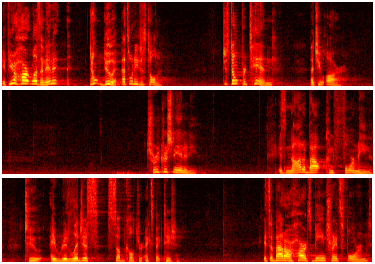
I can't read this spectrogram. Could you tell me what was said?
if your heart wasn't in it, don't do it. That's what he just told him. Just don't pretend that you are. True Christianity is not about conforming to a religious subculture expectation. It's about our hearts being transformed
